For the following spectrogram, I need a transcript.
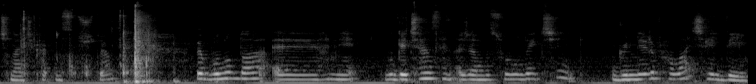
İçinden çıkartması düştü. Ve bunu da e, hani bu geçen sene ajandası olduğu için günleri falan şey değil.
